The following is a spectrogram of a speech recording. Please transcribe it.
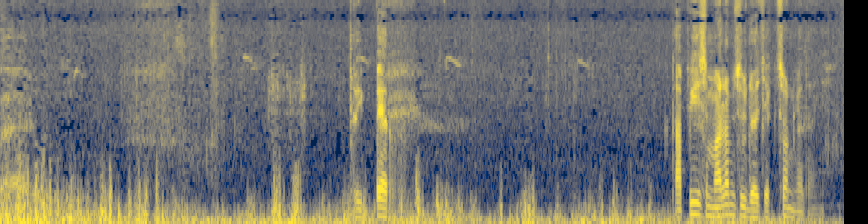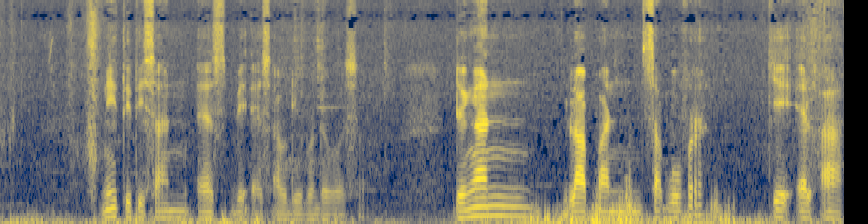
Baru repair. Tapi semalam sudah cek sound katanya. Ini titisan SBS Audio Bondowoso dengan 8 subwoofer CLA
